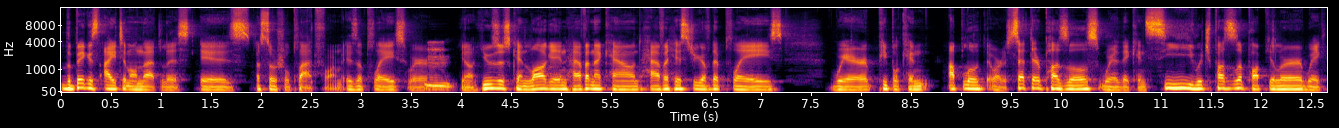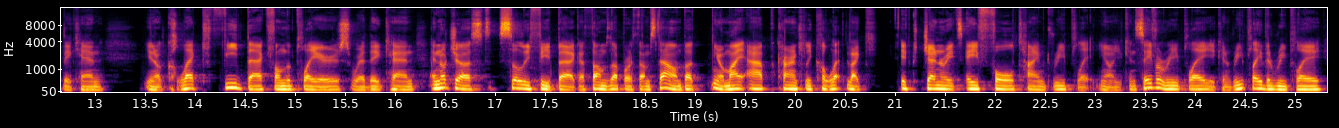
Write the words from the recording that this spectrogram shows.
the biggest item on that list is a social platform is a place where hmm. you know users can log in have an account have a history of their plays where people can upload or set their puzzles where they can see which puzzles are popular where they can you know, collect feedback from the players where they can, and not just silly feedback, a thumbs up or a thumbs down, but you know, my app currently collect like it generates a full timed replay. You know, you can save a replay, you can replay the replay,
